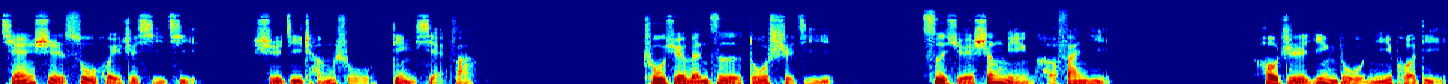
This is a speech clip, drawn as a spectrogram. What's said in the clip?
前世素会之习气，时机成熟定显发。初学文字读史籍，次学声明和翻译。后至印度尼婆地，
